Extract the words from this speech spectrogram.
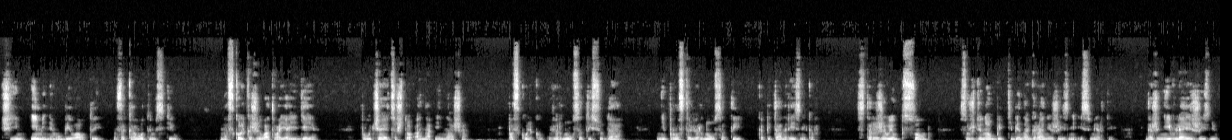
чьим именем убивал ты? За кого ты мстил? Насколько жива твоя идея? Получается, что она и наша, поскольку вернулся ты сюда, не просто вернулся ты, капитан Резников, сторожевым псом. Суждено быть тебе на грани жизни и смерти. Даже не являясь жизнью,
